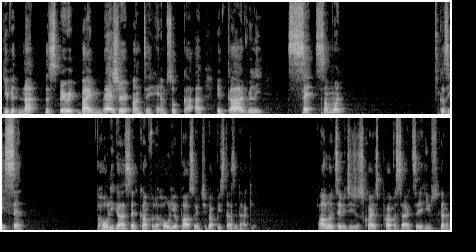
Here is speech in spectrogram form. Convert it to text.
giveth not the Spirit by measure unto him. So, God, if God really sent someone, because he sent the Holy God sent comfort, the Holy Apostle and Chief Priest Tazadaqyah. Our Lord and Savior Jesus Christ prophesied, say he was gonna,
